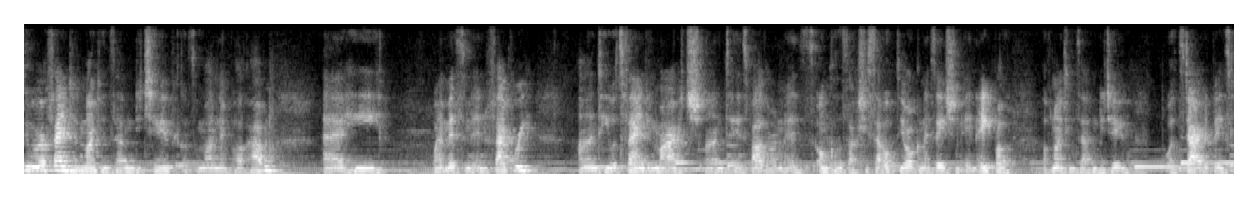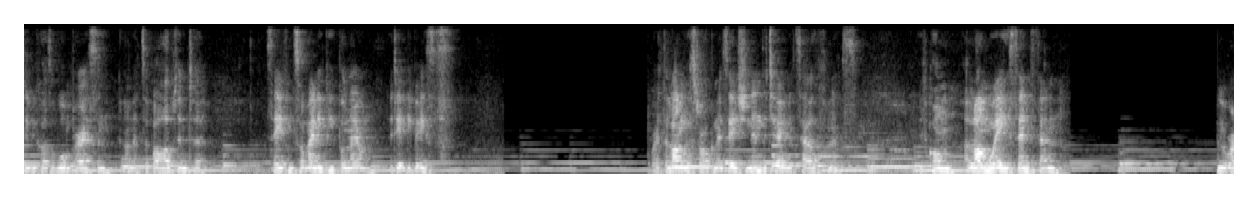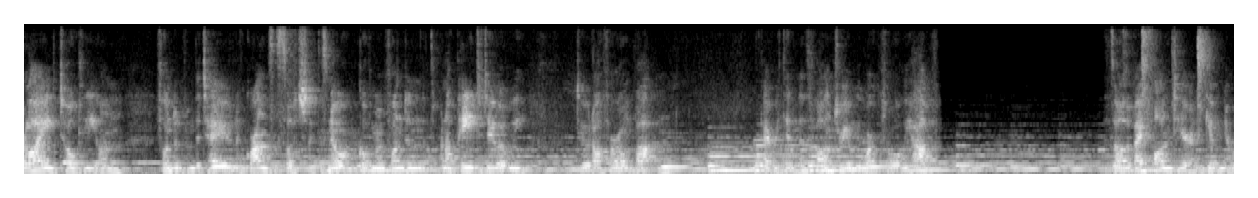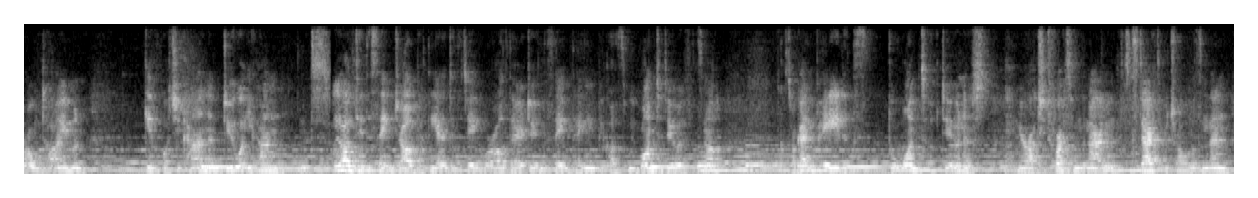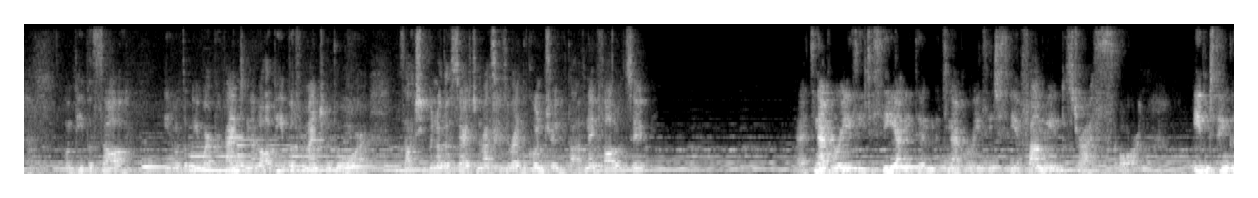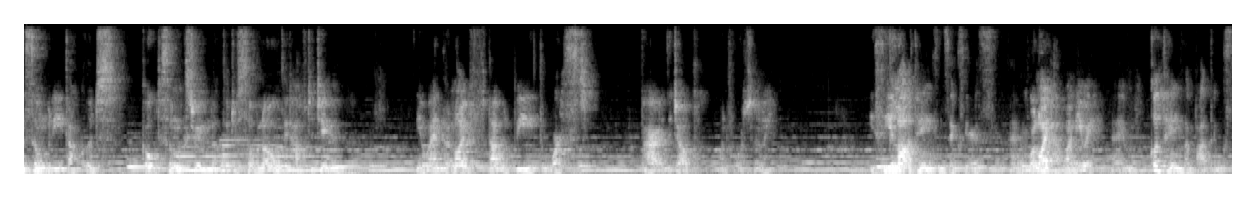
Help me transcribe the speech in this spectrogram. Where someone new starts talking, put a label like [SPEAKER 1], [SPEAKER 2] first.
[SPEAKER 1] So we were founded in 1972 because of a man named Paul Cavan. Uh, he went missing in February and he was found in March and his father and his uncles actually set up the organisation in April of 1972. But it started basically because of one person and it's evolved into saving so many people now on a daily basis. We're the longest organisation in the town itself and it's we've come a long way since then. We rely totally on funding from the town and grants as such, like there's no government funding, we're not paid to do it, we do it off our own bat and everything is voluntary and we work for what we have. It's all about volunteering and giving your own time and give what you can and do what you can. And we all do the same job at the end of the day. We're all there doing the same thing because we want to do it. It's not because we're getting paid, it's the want of doing it. We were actually the first ones in Ireland to start the patrols and then when people saw, you know, that we were preventing a lot of people from entering the war, there's actually been other search and rescues around the country that have now followed suit. It's never easy to see anything, it's never easy to see a family in distress or even to think of somebody that could go to some extreme that they're just so low they'd have to do, you know, end their life. That would be the worst part of the job, unfortunately. You see a lot of things in six years. Um, well, I have anyway. Um, good things and bad things.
